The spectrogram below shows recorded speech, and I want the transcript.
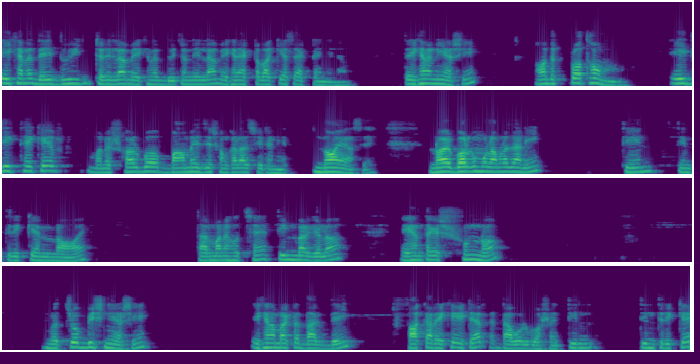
এইখানে দেই দুইটা নিলাম, এখানে দুইটা নিলাম, এখানে একটা বাকি আছে, একটাই নিলাম। তো এখানে নিয়ে আসি। আমাদের প্রথম এই দিক থেকে মানে সর্ব বামে যে সংখ্যাটা আছে সেটা নিয়ে নয় আছে। নয়ের বর্গমূল আমরা জানি তিন তিন তিরিকে নয়। তার মানে হচ্ছে তিনবার গেল। এখান থেকে শূন্য। আমরা চব্বিশ নিয়ে আসি। এখানে আমরা একটা দাগ দেই। ফাঁকা রেখে এটার ডাবল বসাই। তিন তিন তিরিকে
